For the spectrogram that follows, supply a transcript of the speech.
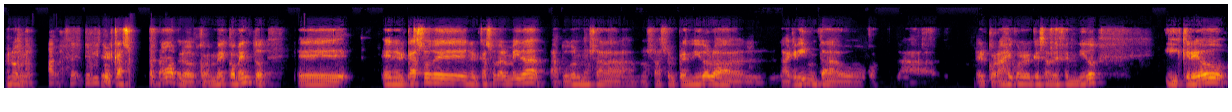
Bueno, pero Ah, te, te he visto el caso, no, pero com- comento. eh, en el caso de, en el caso de Almeida, a todos nos ha, nos ha sorprendido la, la grinta o el coraje con el que se ha defendido. Y creo,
